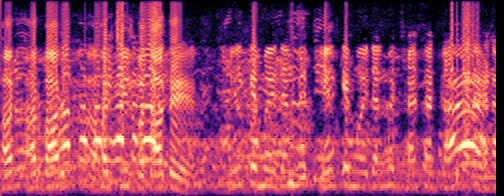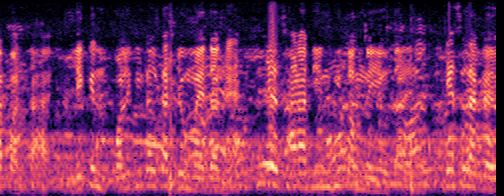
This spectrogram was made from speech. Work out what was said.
हर हर बार हर चीज़ बताते हैं। खेल के मैदान में, खेल के मैदान में छह सात घंटा रहना पड़ता है, लेकिन पॉलिटिकल का जो मैदान है, ये सारा दिन भी कम नहीं होता है। कैसे लग रहा है?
